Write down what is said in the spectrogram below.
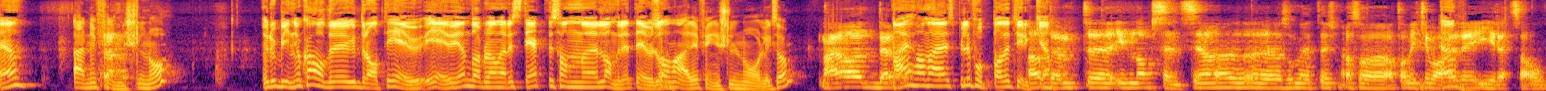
Ja. Er han i fengsel nå? Robinho kan aldri dra til EU, EU igjen. Da blir han arrestert hvis han eh, lander i et EU-land. Så han er i fengsel nå, liksom? Nei, han har dømt, Nei, han er, spiller fotball i Tyrkia. han er har dømt uh, in absentia, uh, som det heter. Altså at han ikke var Ja. i rettssalen.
